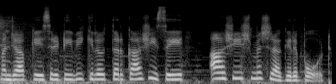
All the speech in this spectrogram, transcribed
पंजाब केसरी टीवी के लिए उत्तरकाशी से आशीष मिश्रा की रिपोर्ट।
